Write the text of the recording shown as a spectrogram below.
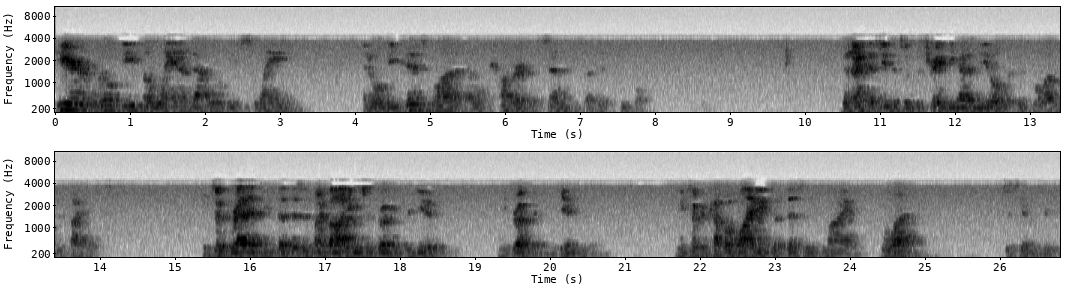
Here will be the Lamb that will be slain. And it will be his blood that will cover the sins of his people. The night that Jesus was betrayed, he had a meal with his beloved disciples. He took bread and he said, This is my body which is broken for you. And he broke it and he gave it to them. And he took a cup of wine and he said, This is my blood, just given for you.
